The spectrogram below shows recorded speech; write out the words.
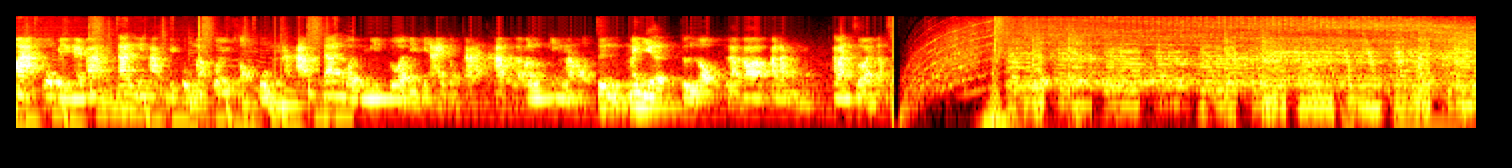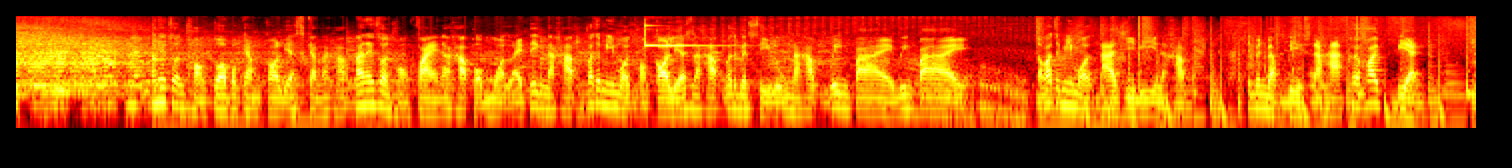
มาโครเป็นยังไงบ้าง ด้านนี้ครับ มีปุ่มมาโครอยู่ 2 ปุ่มนะครับ ด้านบนมีตัว DPI ตรงกลางครับ แล้วก็ looking mouse ซึ่งไม่เยอะจนลบ แล้วก็กำลังกำลังสวยเนอะ ในส่วนของตัวโปรแกรม g o r i u s กันนะครับมาในส่วนของไฟนะครับผมโหมด Lighting นะครับก็จะมีโหมดของ g o r i u s นะครับก็จะเป็นสีรุ้งนะครับวิ่งไปวิ่งไป แล้วก็จะมีโหมด RGB นะครับจะเป็นแบบ Beach นะฮะค่อย ๆ เปลี่ยนสี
